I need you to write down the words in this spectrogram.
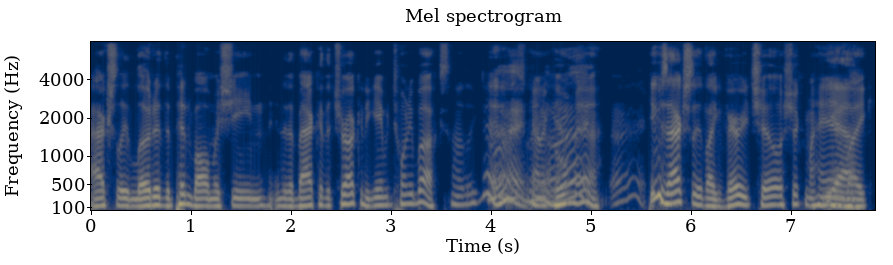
actually loaded the pinball machine into the back of the truck, and he gave me twenty bucks. I was like, yeah, that's kind of cool. right, Yeah, all right. he was actually like very chill, shook my hand, Yeah. like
